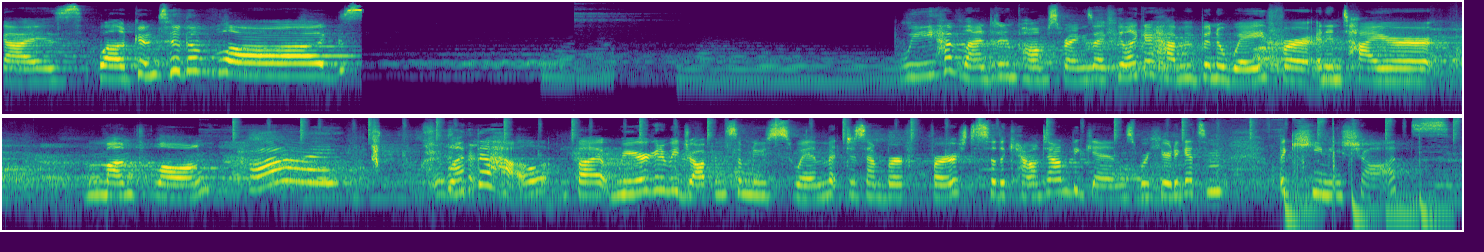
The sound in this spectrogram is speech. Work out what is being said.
Guys, welcome to the vlogs. We have landed in Palm Springs. I feel like I haven't been away for an entire month long. Hi. What the hell? But we are gonna be dropping some new swim December 1st. So the countdown begins. We're here to get some bikini shots.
